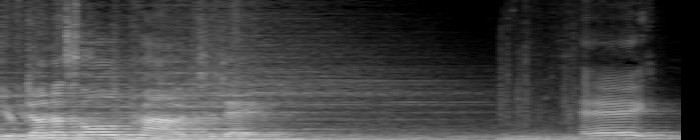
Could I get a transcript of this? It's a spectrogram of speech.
You've done us all proud today. Hey,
